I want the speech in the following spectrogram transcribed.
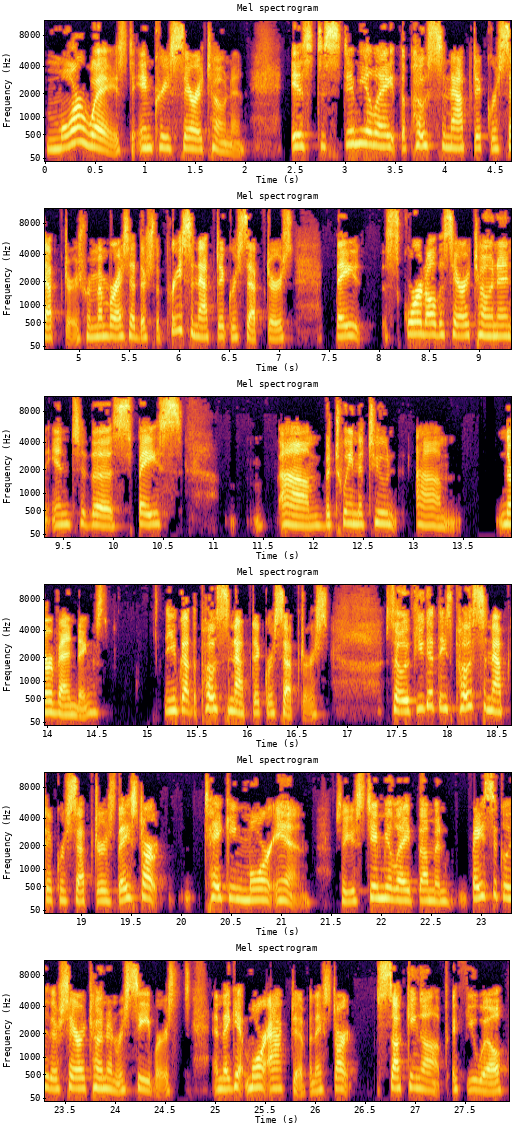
More ways to increase serotonin is to stimulate the postsynaptic receptors. Remember, I said there's the presynaptic receptors, they squirt all the serotonin into the space um, between the two um, nerve endings. You've got the postsynaptic receptors. So if you get these postsynaptic receptors, they start taking more in. So you stimulate them, and basically they're serotonin receivers, and they get more active and they start sucking up, if you will,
